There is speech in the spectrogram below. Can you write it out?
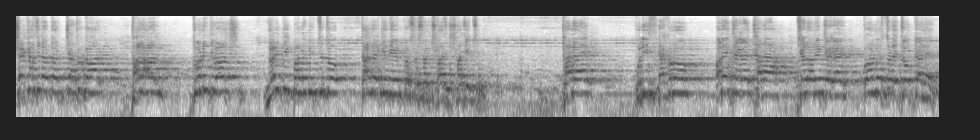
শেখ হাসিনা তার চাটুকার, দালাল, দুর্নীতিবাজ, নৈতিকভাবে বিচ্যুত, তাদেরকে দিয়ে প্রশাসন সাজি- সাজিয়েছে। থানায় পুলিশ এখনও অনেক জায়গায় থানা, জেলা অনেক জায়গায় কর্মস্থলে যোগ দেয়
